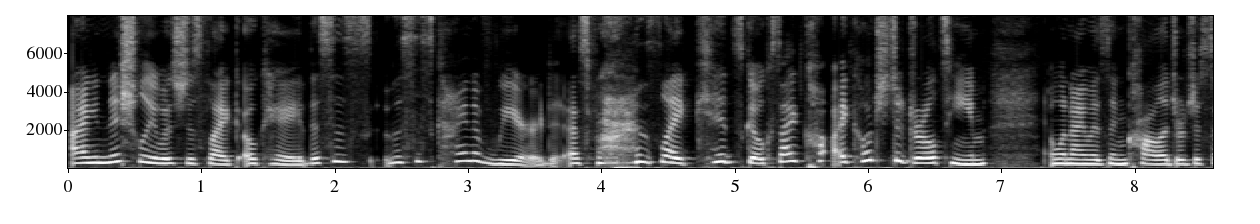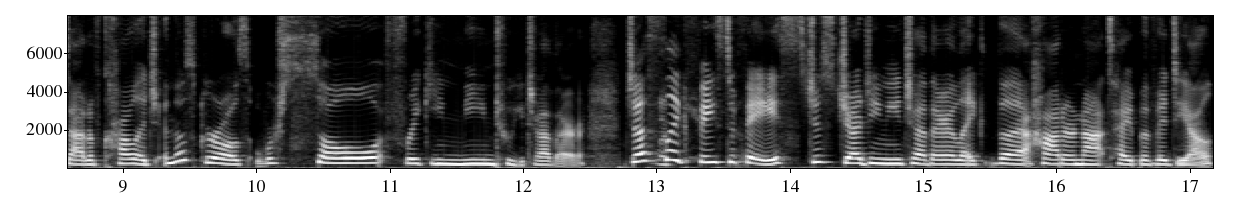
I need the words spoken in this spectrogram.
I initially was just like, okay, this is this is kind of weird as far as like kids go, because I co- I coached a drill team when I was in college or just out of college, and those girls were so freaking mean to each other, just like face to face, just judging each other like the hot or not type of a deal.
